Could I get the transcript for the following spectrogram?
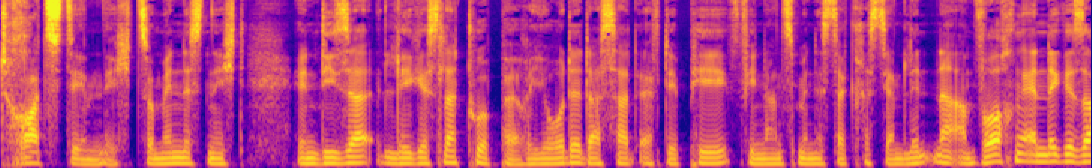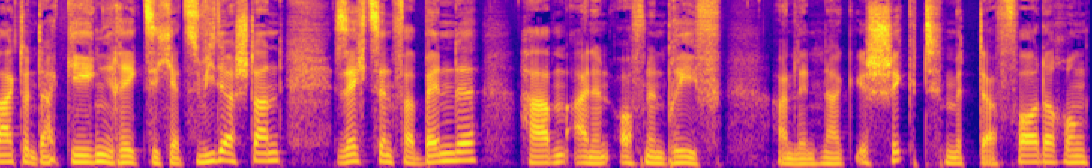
trotzdem nicht, zumindest nicht in dieser Legislaturperiode. Das hat FDP-Finanzminister Christian Lindner am Wochenende gesagt und dagegen regt sich jetzt Widerstand. 16 Verbände haben einen offenen Brief an Lindner geschickt mit der Forderung,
